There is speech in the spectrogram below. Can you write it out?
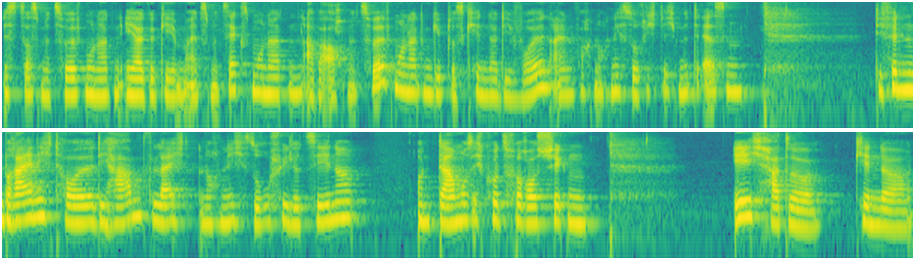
ist das mit zwölf Monaten eher gegeben als mit sechs Monaten. Aber auch mit zwölf Monaten gibt es Kinder, die wollen einfach noch nicht so richtig mitessen. Die finden Brei nicht toll, die haben vielleicht noch nicht so viele Zähne. Und da muss ich kurz vorausschicken, ich hatte Kinder,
